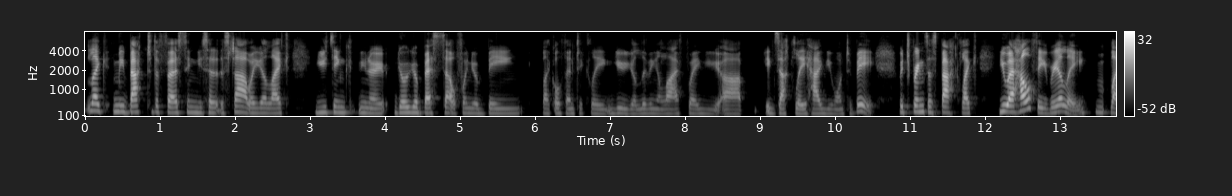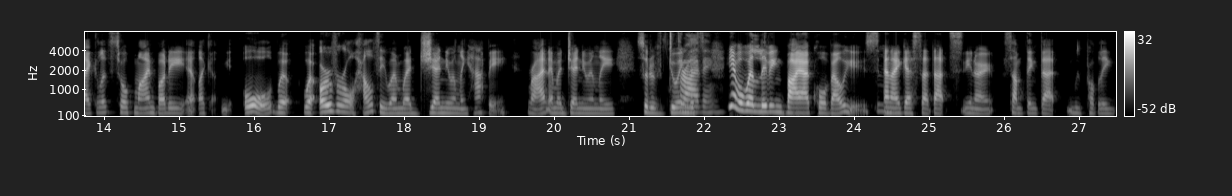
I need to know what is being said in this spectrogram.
like me back to the first thing you said at the start where you're like you think, you know, you're your best self when you're being like authentically you, you're living a life where you are exactly how you want to be. Which brings us back like you are healthy really. Like let's talk mind, body, uh, like all. We're we're overall healthy when we're genuinely happy, right? And we're genuinely sort of doing this yeah well we're living by our core values and Mm. i guess that that's you know something that we probably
